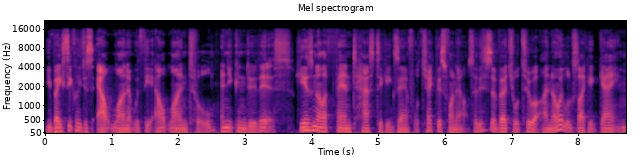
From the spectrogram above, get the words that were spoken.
You basically just outline it with the outline tool and you can do this. Here's another fantastic example. Check this one out. So this is a virtual tour. I know it looks like a game,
